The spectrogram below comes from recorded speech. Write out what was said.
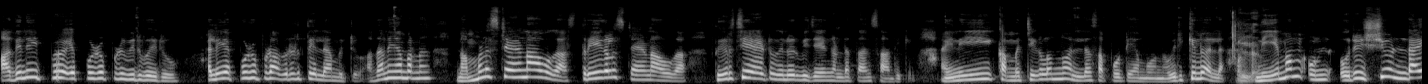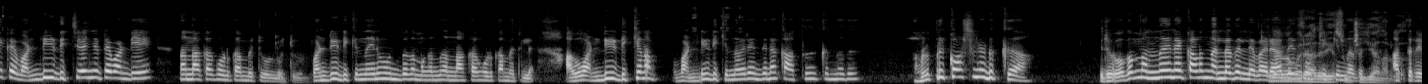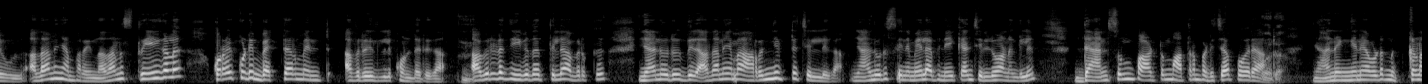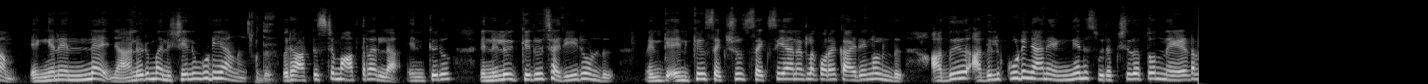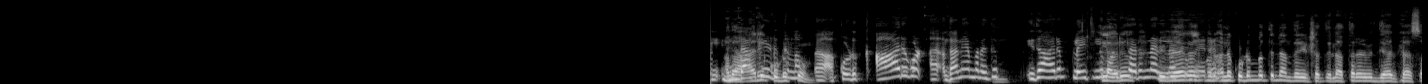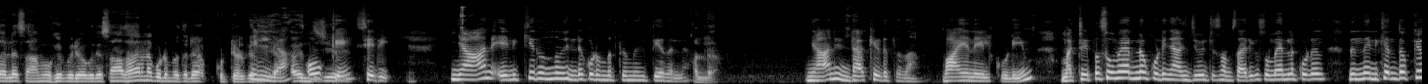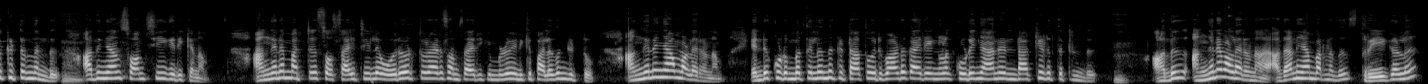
അതിന് ഇപ്പോൾ എപ്പോഴും എപ്പോഴും ഇവർ വരുമോ അല്ലെങ്കിൽ എപ്പോഴും എപ്പോഴും അവരുടെ അടുത്ത് എല്ലാം പറ്റുമോ? അതാണ് ഞാൻ പറഞ്ഞത്. നമ്മൾ സ്റ്റേൺ ആവുക സ്ത്രീകൾ സ്റ്റേൺ ആവുക തീർച്ചയായിട്ടും ഇതിനൊരു വിജയം കണ്ടെത്താൻ സാധിക്കും. അതിന് ഈ കമ്മിറ്റികളൊന്നും അല്ല സപ്പോർട്ട് ചെയ്യാൻ പോകുന്നത്. ഒരിക്കലും അല്ല. നിയമം ഒരു ഇഷ്യൂ ഉണ്ടായി വണ്ടി ഇടിച്ചു കഴിഞ്ഞിട്ടേ വണ്ടിയെ നന്നാക്കാൻ കൊടുക്കാൻ പറ്റുള്ളൂ. വണ്ടി ഇടിക്കുന്നതിന് മുൻപ് നമുക്ക് നന്നാക്കാൻ കൊടുക്കാൻ പറ്റില്ല. അപ്പോൾ വണ്ടി ഇടിക്കണം. വണ്ടി ഇടിക്കുന്നവരെന്തിനാ കാത്തു നിൽക്കുന്നത്? നമ്മൾ പ്രിക്കോഷൻ എടുക്കുക. രോഗം വന്നതിനേക്കാളും നല്ലതല്ലേ വരാതെ സൂക്ഷിക്കുന്നത്? അത്രേ ഉള്ളൂ. അതാണ് ഞാൻ പറയുന്നത്. അതാണ് സ്ത്രീകൾ കുറെ കൂടി ബെറ്റർമെന്റ് ഇതിൽ കൊണ്ടുവരിക. അവരുടെ ജീവിതത്തിൽ അവർക്ക് ഞാനൊരു ഇത് അതാണ് ഞാൻ അറിഞ്ഞിട്ട് ചെല്ലുക. ഞാനൊരു സിനിമയിൽ അഭിനയിക്കാൻ ചെല്ലുവാണെങ്കിൽ ഡാൻസും പാട്ടും മാത്രം പഠിച്ചാൽ പോരാ. പോരാ. ഞാൻ എങ്ങനെ അവിടെ നിൽക്കണം? എങ്ങനെ എന്നെ? ഞാനൊരു മനുഷ്യനും കൂടിയാണ്. ഒരു ആർട്ടിസ്റ്റ് മാത്രമല്ല എനിക്കൊരു എന്നിലും എനിക്കൊരു ശരീരമുണ്ട്. എനിക്ക് എനിക്ക് സെക്ഷു സെക്സ് ചെയ്യാനായിട്ടുള്ള കുറെ കാര്യങ്ങളുണ്ട്. അത് അതിൽ കൂടി ഞാൻ എങ്ങനെ സുരക്ഷിതത്വം നേടണം? അതാണ് ഞാൻ പറഞ്ഞത്. ഇതാരും പ്ലേറ്റിൽ കുടുംബത്തിന്റെ അന്തരീക്ഷത്തിൽ അത്ര ഒരു വിദ്യാഭ്യാസം അല്ലെ സാമൂഹ്യ പുരോഗതി സാധാരണ കുടുംബത്തിലെ കുട്ടികൾക്ക് ഇല്ല. ഓക്കെ ശരി. ഞാൻ എനിക്കിതൊന്നും എന്റെ കുടുംബത്തിൽ നിന്ന് കിട്ടിയതല്ല. അല്ല. ഞാൻ ഉണ്ടാക്കിയെടുത്തതാണ് വായനയിൽ കൂടിയും. മറ്റിപ്പോ സുമേറിനെ കൂടി ഞാൻ അഞ്ചു മിനിറ്റ് സംസാരിക്കും. സുമേറിനെ കൂടി നിന്ന് എനിക്ക് എന്തൊക്കെയോ കിട്ടുന്നുണ്ട്. അത് ഞാൻ സ്വാംശീകരിക്കണം. അങ്ങനെ മറ്റ് സൊസൈറ്റിയിലെ ഓരോരുത്തരായിട്ട് സംസാരിക്കുമ്പോഴും എനിക്ക് പലതും കിട്ടും. അങ്ങനെ ഞാൻ വളരണം. എന്റെ കുടുംബത്തിൽ നിന്ന് കിട്ടാത്ത ഒരുപാട് കാര്യങ്ങളും കൂടി ഞാൻ ഉണ്ടാക്കിയെടുത്തിട്ടുണ്ട്. അത് അങ്ങനെ വളരണം. അതാണ് ഞാൻ പറഞ്ഞത്. സ്ത്രീകൾ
